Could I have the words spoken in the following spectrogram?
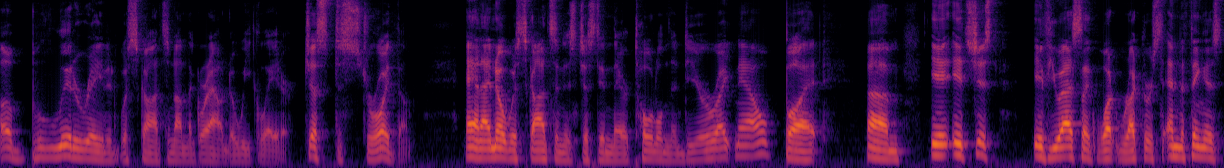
obliterated Wisconsin on the ground a week later, just destroyed them. And I know Wisconsin is just in their total nadir right now, but um, it, it's just, if you ask like what Rutgers, and the thing is,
